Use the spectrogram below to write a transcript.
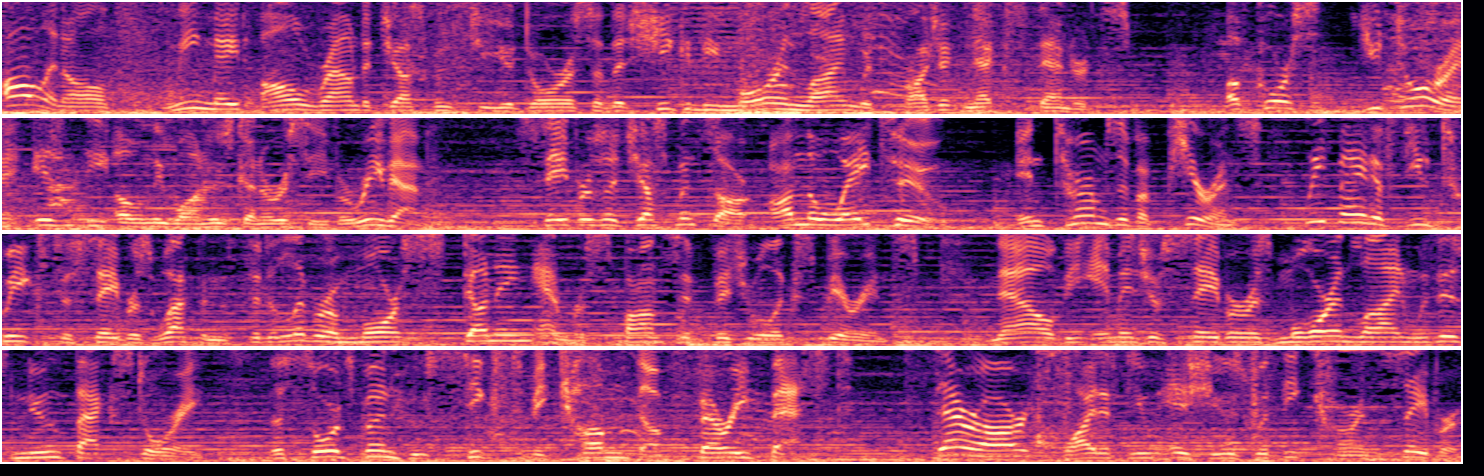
All in all, we made all-round adjustments to Eudora so that she could be more in line with Project Next standards. Of course, Eudora isn't the only one who's going to receive a revamp. Saber's adjustments are on the way too. In terms of appearance, we've made a few tweaks to Saber's weapons to deliver a more stunning and responsive visual experience. Now, the image of Saber is more in line with his new backstory the swordsman who seeks to become the very best. There are quite a few issues with the current Saber,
